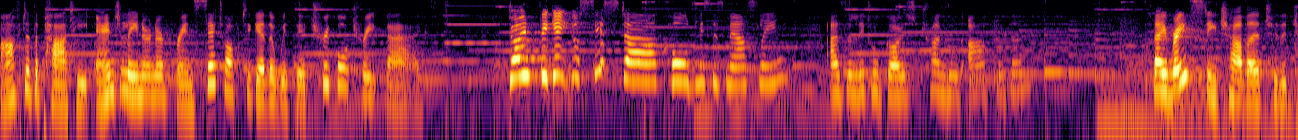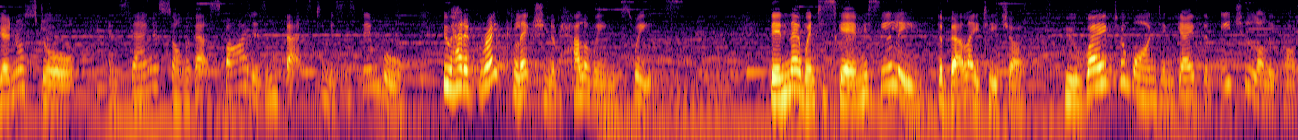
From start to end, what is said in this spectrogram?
After the party, Angelina and her friends set off together with their trick-or-treat bags. Don't forget your sister, called Mrs. Mouseling as the little ghost trundled after them. They raced each other to the general store and sang a song about spiders and bats to Mrs. Thimble, who had a great collection of Halloween sweets. Then they went to scare Miss Lily, the ballet teacher, who waved her wand and gave them each a lollipop.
